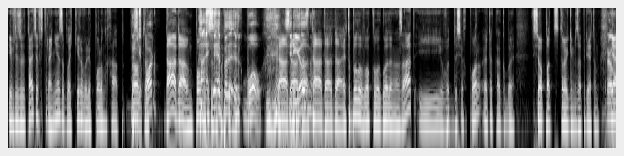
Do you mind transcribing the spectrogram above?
и в результате в стране заблокировали Порнхаб. До сих пор? Да, да, он А, полностью заблокирован. под- Воу. Да, Серьезно? Да, да, да, да. Это было около года назад, и вот до сих пор это как бы все под строгим запретом. Про Я-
